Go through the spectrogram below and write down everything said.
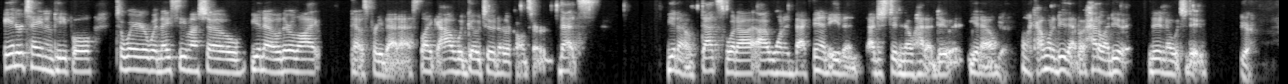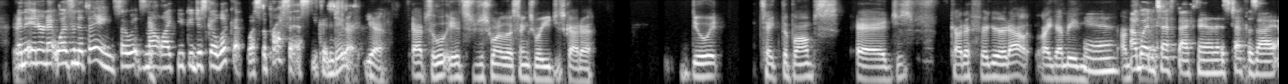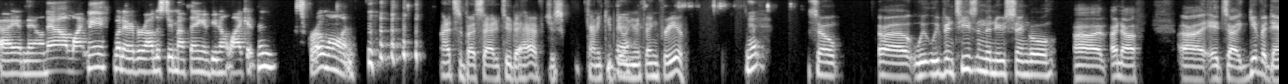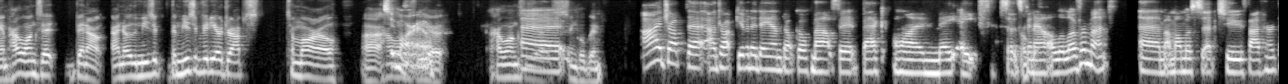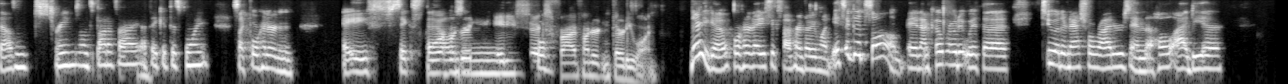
entertaining people to where when they see my show, you know, they're like, that was pretty badass. Like I would go to another concert. That's, you know, that's what I, I wanted back then. Even I just didn't know how to do it, you know, yeah. like I want to do that, but how do I do it? I didn't know what to do. Yeah. And the internet wasn't a thing. So it's not like you could just go look up what's the process. You couldn't do it. Yeah, absolutely. It's just one of those things where you just gotta do it, take the bumps, and just kind of figure it out. Like, I mean, yeah, sure. I wasn't tough back then, as tough as I, I am now. Now I'm like, man, whatever. I'll just do my thing. If you don't like it, then scroll on. That's the best attitude to have. Just kind of keep doing yeah. your thing for you. Yeah. So, uh, we, we've been teasing the new single uh, enough. Uh, it's uh, "Give a Damn." How long's it been out? I know the music. The music video drops tomorrow. Uh, tomorrow. How long's the uh, uh, single been? I dropped that. I dropped "Giving a Damn." Don't go with my outfit back on May eighth, so it's okay. been out a little over a month. Um, I'm almost up to five hundred thousand streams on Spotify. I think at this point, it's like four hundred and eighty-six thousand. Eighty-six, five hundred and thirty-one. There you go, four hundred eighty-six, five hundred thirty-one. It's a good song, and I co-wrote it with uh, two other Nashville writers, and the whole idea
